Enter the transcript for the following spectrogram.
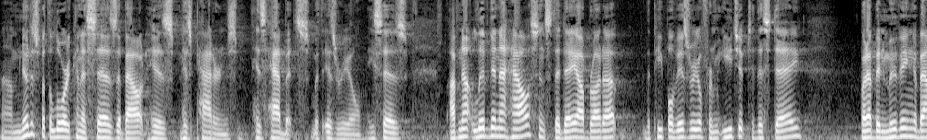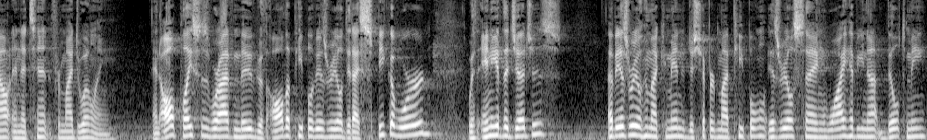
Um, notice what the Lord kind of says about his, his patterns, his habits with Israel. He says, I've not lived in a house since the day I brought up the people of Israel from Egypt to this day, but I've been moving about in a tent for my dwelling. And all places where I've moved with all the people of Israel, did I speak a word with any of the judges of Israel whom I commanded to shepherd my people, Israel, saying, Why have you not built me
